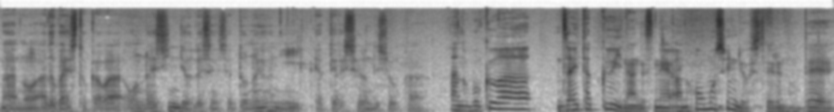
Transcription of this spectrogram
まああのアドバイスとかはオンライン診療で先生どのようにやっていらっしゃるんでしょうか？あの僕は在宅医なんですね。あの訪問診療しているので、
